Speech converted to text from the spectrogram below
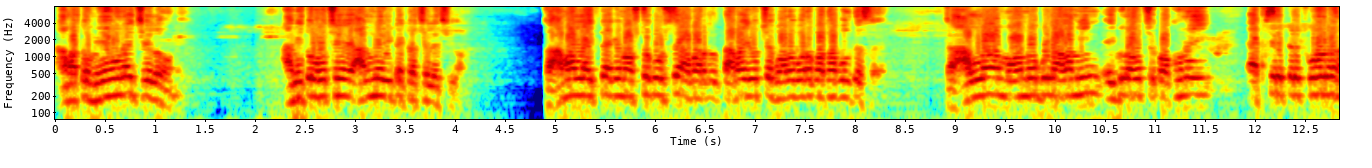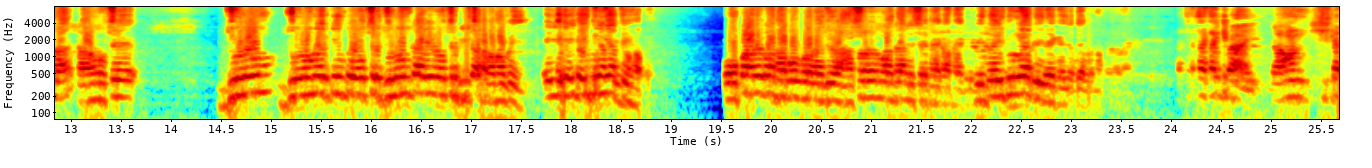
আমার তো মেয়েও নাই, ছেলেও নেই। আমি তো হচ্ছে আনমেরিড একটা ছেলে ছিলাম। তা আমার লাইফটাকে নষ্ট করছে, আবার তারাই হচ্ছে বড় বড় কথা বলতেছে। তা আল্লাহ মহানবুল আলমিন এগুলো হচ্ছে কখনোই অ্যাকসেপ্টেড করবে না, কারণ হচ্ছে জুলুম, জুলুমের কিন্তু হচ্ছে জুলুমকারীর হচ্ছে বিচার হবেই এই, এই- দুনিয়াতেই হবে। ওপারের কথা বলব না যে হাসরের ময়দানে সে ঠেকা থাকবে, কিন্তু এই দুনিয়াতেই দেখে যাবে না। আচ্ছা সাকিব ভাই যখন সীতা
